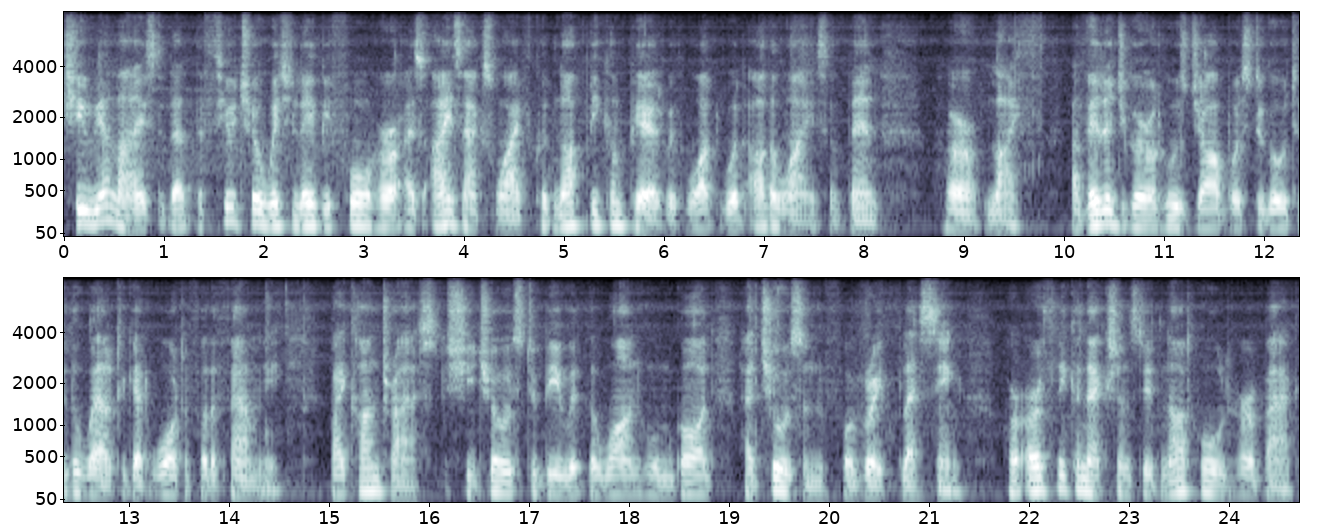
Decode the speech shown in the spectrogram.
She realized that the future which lay before her as Isaac's wife could not be compared with what would otherwise have been her life. A village girl whose job was to go to the well to get water for the family. By contrast, she chose to be with the one whom God had chosen for great blessing. Her earthly connections did not hold her back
